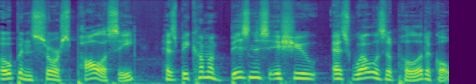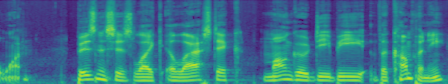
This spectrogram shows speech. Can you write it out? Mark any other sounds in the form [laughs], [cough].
open source policy has become a business issue as well as a political one. Businesses like Elastic, MongoDB, the company,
